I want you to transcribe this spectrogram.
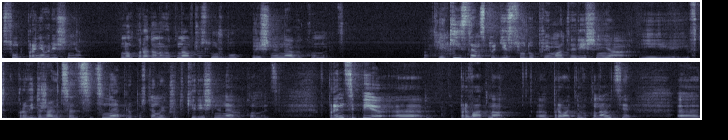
суд прийняв рішення, воно передано виконавчу службу, рішення не виконується. Який сенс тоді суду приймати рішення, і, і в правій державі це, це, це неприпустимо, якщо такі рішення не виконуються. В принципі, е, приватна, е, приватні виконавці е,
